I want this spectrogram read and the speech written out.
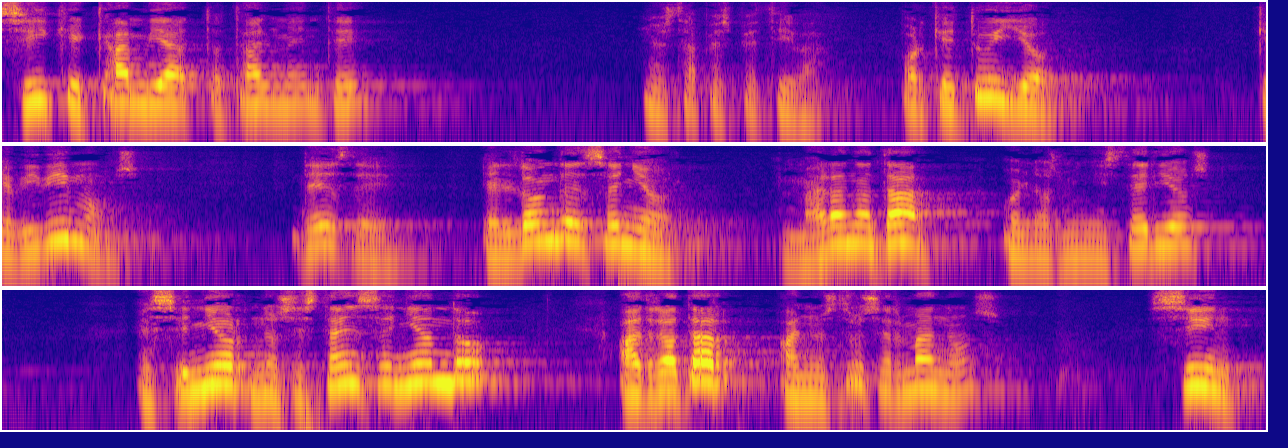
sí que cambia totalmente nuestra perspectiva, porque tú y yo, que vivimos desde el don del Señor en Maranatá o en los ministerios, el Señor nos está enseñando a tratar a nuestros hermanos sin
